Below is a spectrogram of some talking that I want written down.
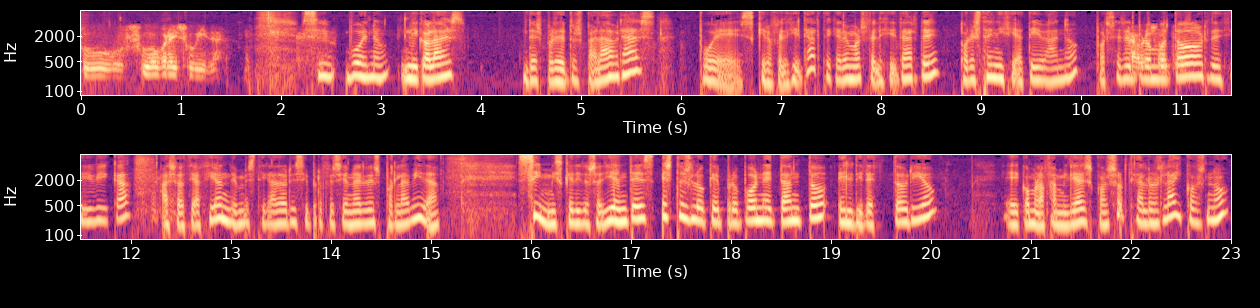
su, su obra y su vida. Sí, bueno, Nicolás, después de tus palabras, pues quiero felicitarte, queremos felicitarte por esta iniciativa, ¿no? Por ser el promotor de Cívica, Asociación de Investigadores y Profesionales por la Vida. Sí, mis queridos oyentes, esto es lo que propone tanto el directorio eh, como la familia es consorcio, a los laicos, ¿no?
